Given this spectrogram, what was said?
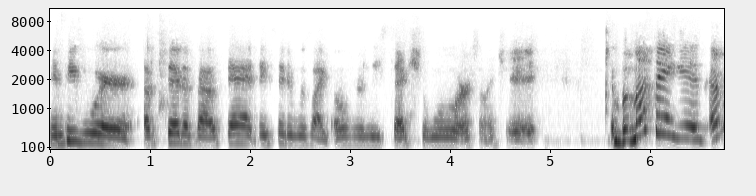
and people were upset about that. They said it was like overly sexual or some shit. But my thing is, ever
